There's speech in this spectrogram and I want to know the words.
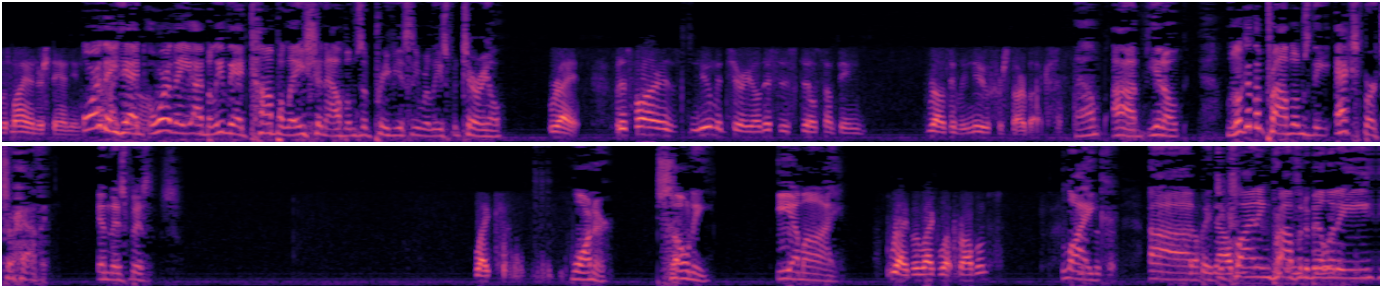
Was my understanding. Or they I might be had, wrong. or they, I believe they had compilation albums of previously released material. right. But as far as new material, this is still something relatively new for Starbucks. Well, uh, you know, look at the problems the experts are having in this business. Like, Warner, Sony, EMI, right, but like what problems? like uh, declining profitability,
